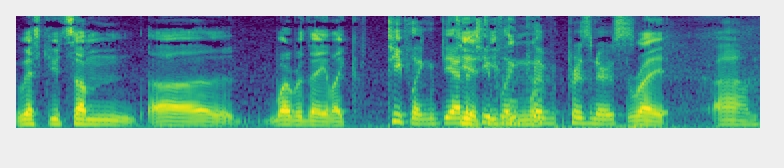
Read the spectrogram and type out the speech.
rescued some uh what were they like tiefling. Yeah the tiefling, tiefling pri- prisoners. Right. Um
